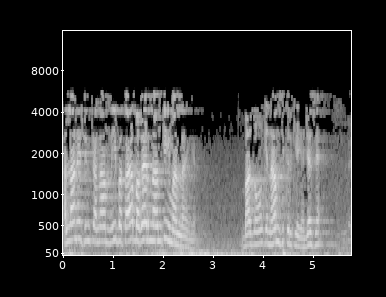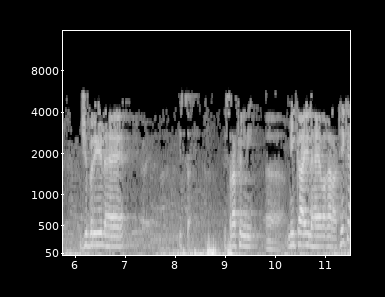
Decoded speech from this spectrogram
اللہ نے جن کا نام نہیں بتایا، بغیر نام کے ایمان لائیں گے۔ بعض لوگوں کے نام ذکر کیے گئے جیسے جبریل ہے اسرافل میکائل ہے وغیرہ، ٹھیک ہے؟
